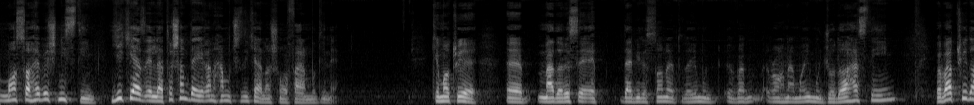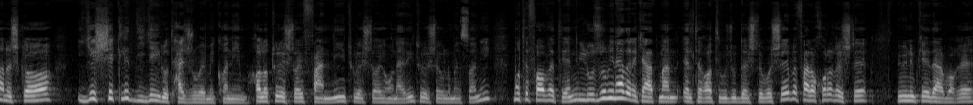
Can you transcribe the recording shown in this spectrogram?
ما صاحبش نیستیم. یکی از علتاش هم دقیقا همون چیزی که الان شما فرمودینه. که ما توی مدارس دبیرستان ابتدایی و راهنماییمون جدا هستیم و بعد توی دانشگاه یه شکل دیگه ای رو تجربه می‌کنیم. حالا تو رشته فنی تو رشته هنری تو رشته علوم انسانی متفاوته. یعنی لزومی نداره که حتما التقاطی وجود داشته باشه. به فراخور رشته می‌بینیم که در واقع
